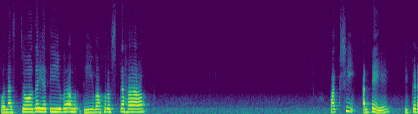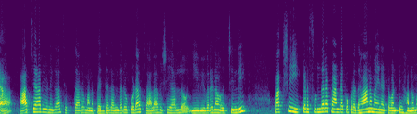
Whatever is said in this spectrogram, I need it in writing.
పునశ్చోదయతీవ తీవ హృష్ట పక్షి అంటే ఇక్కడ ఆచార్యునిగా చెప్తారు మన పెద్దలందరూ కూడా చాలా విషయాల్లో ఈ వివరణ వచ్చింది. పక్షి ఇక్కడ సుందరకాండకు ప్రధానమైనటువంటి హనుమ.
